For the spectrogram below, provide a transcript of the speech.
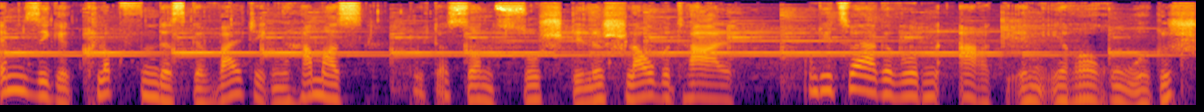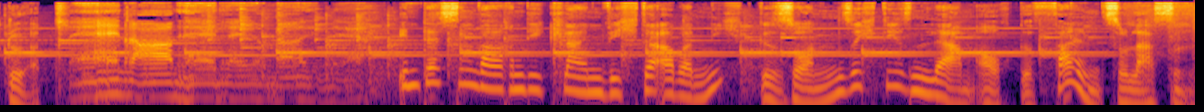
emsige Klopfen des gewaltigen Hammers durch das sonst so stille Schlaubetal, und die Zwerge wurden arg in ihrer Ruhe gestört. Indessen waren die kleinen Wichte aber nicht gesonnen, sich diesen Lärm auch gefallen zu lassen.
